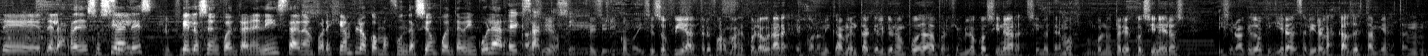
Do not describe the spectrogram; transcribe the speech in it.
de, las redes sociales que los encuentran en Instagram, por ejemplo, como Fundación Puente Vincular. Exacto, sí. sí. Y como dice Sofía, tres formas de colaborar. Económicamente aquel que no pueda, por ejemplo, cocinar, si no tenemos voluntarios cocineros, y si no aquellos que quieran salir a las calles también están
